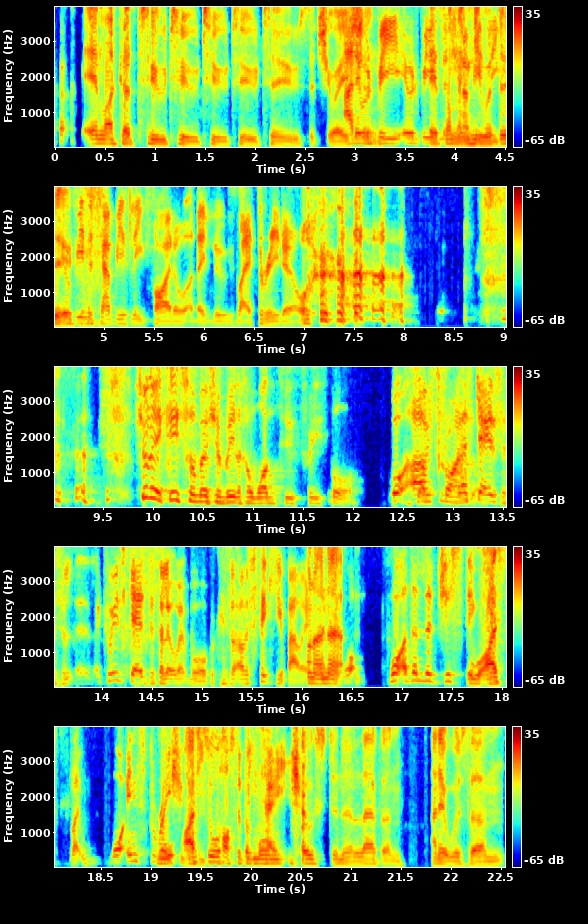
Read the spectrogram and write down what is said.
in like a two-two-two-two-two situation. and it would be it would be It's in the something he Champions would League. do. It would be in the Champions League final, and they'd lose like three 0 Surely a geese formation would be like a one, two, three, four. Well, That's a I was just, let's get into this. Can we just get into this a little bit more because I was thinking about it. Oh, no, like, no. What, what are the logistics? Well, I of- s- like, what inspiration Well, I could saw possibly someone take? post an eleven, and it was um,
